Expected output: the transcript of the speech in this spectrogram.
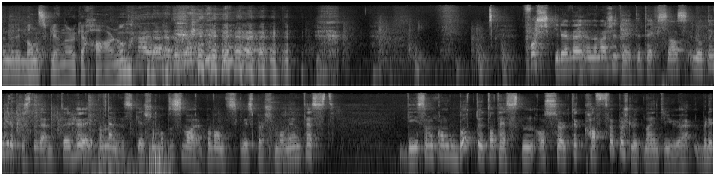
Men det er litt vanskelig når du ikke har noen. Nei, det er det Forskere ved universitetet i Texas lot en gruppe studenter høre på mennesker som måtte svare på vanskelige spørsmål i en test. De som kom godt ut av testen og sølte kaffe på slutten av intervjuet, ble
